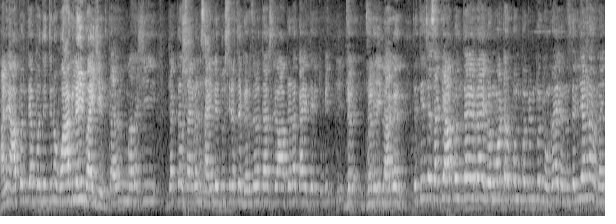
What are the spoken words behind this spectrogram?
आणि आपण त्या पद्धतीनं वागलंही पाहिजे. कारण मलाशी जगताप साहेबांनी सांगितले दुसऱ्याचं घर जळत असल्यावर आपल्याला काहीतरी थोडी जळ- जळही लागेल. तर त्याच्यासाठी आपण तयार राहिलो मोटर पंप बिंप घेऊन राहिल्यानंतर येणार नाही.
